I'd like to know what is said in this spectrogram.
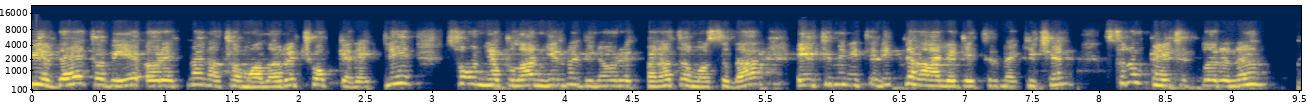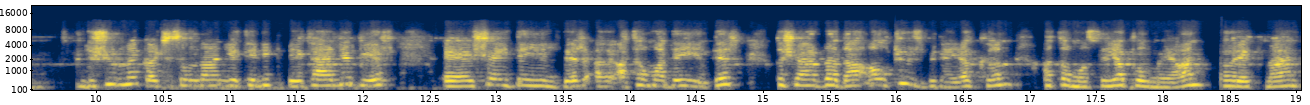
Bir de tabii öğretmen atamaları çok gerekli. Son yapılan 20 gün öğretmen ataması da eğitimi nitelikli hale getirmek için sınıf mevcutlarını düşürmek açısından yetenek yeterli bir e, şey değildir, e, atama değildir. Dışarıda da 600 bine yakın ataması yapılmayan öğretmen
